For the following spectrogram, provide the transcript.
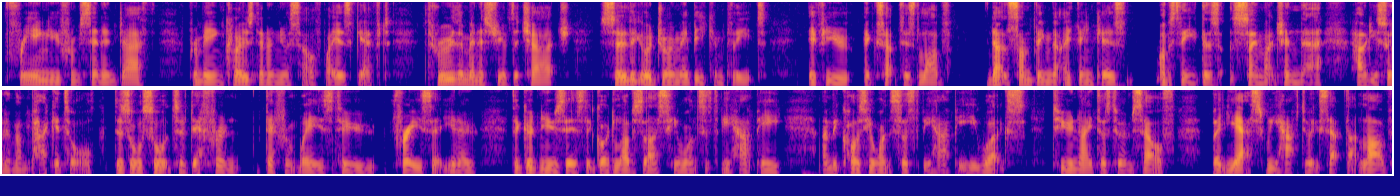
freeing you from sin and death, from being closed in on yourself by his gift through the ministry of the church, so that your joy may be complete if you accept his love. That's something that I think is obviously there's so much in there. How do you sort of unpack it all? There's all sorts of different different ways to phrase it you know. The good news is that god loves us he wants us to be happy and because he wants us to be happy he works to unite us to himself. But yes we have to accept that love.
